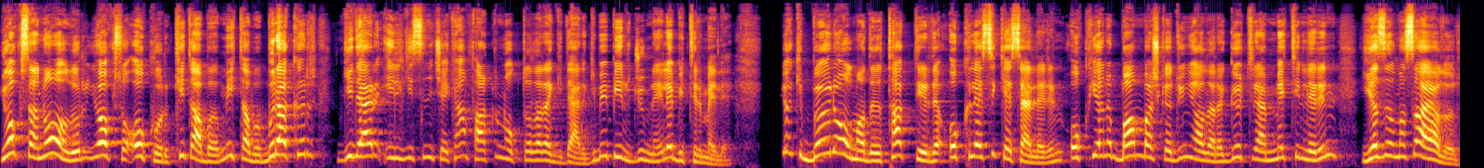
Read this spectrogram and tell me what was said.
Yoksa ne olur? Yoksa okur kitabı, mitabı bırakır, gider ilgisini çeken farklı noktalara gider gibi bir cümleyle bitirmeli. Diyor ki böyle olmadığı takdirde o klasik eserlerin okuyanı bambaşka dünyalara götüren metinlerin yazılması hayal olur.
